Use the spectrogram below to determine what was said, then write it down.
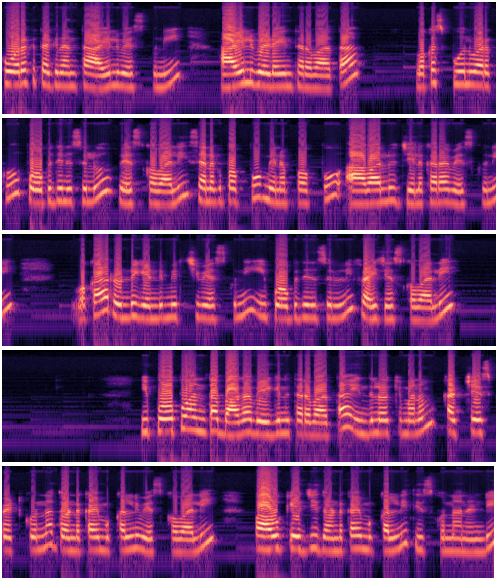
కూరకు తగినంత ఆయిల్ వేసుకుని ఆయిల్ వేడైన తర్వాత ఒక స్పూన్ వరకు పోపు దినుసులు వేసుకోవాలి. శనగపప్పు మినపప్పు ఆవాలు జీలకర్ర వేసుకుని ఒక రెండు ఎండుమిర్చి వేసుకుని ఈ పోపు దినుసుల్ని ఫ్రై చేసుకోవాలి. ఈ పోపు అంతా బాగా వేగిన తర్వాత ఇందులోకి మనం కట్ చేసి పెట్టుకున్న దొండకాయ ముక్కల్ని వేసుకోవాలి. పావు కేజీ దొండకాయ ముక్కల్ని తీసుకున్నానండి.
